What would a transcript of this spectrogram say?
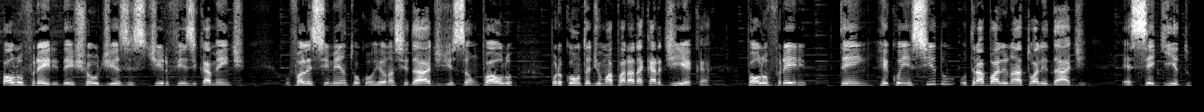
Paulo Freire deixou de existir fisicamente. O falecimento ocorreu na cidade de São Paulo por conta de uma parada cardíaca. Paulo Freire tem reconhecido o trabalho na atualidade, é seguido,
